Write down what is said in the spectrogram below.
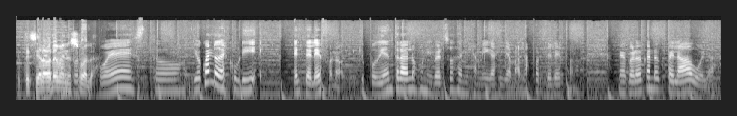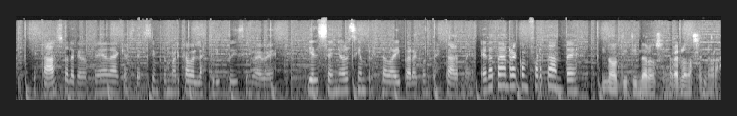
Que te decía la hora de Ay, Venezuela. Por supuesto. Yo cuando descubrí el teléfono y que podía entrar a los universos de mis amigas y llamarlas por teléfono, me acuerdo cuando pelaba bola, que estaba sola, que no tenía nada que hacer, siempre marcaba el asterisco 19 y el señor siempre estaba ahí para contestarme. Era tan reconfortante. No, Titi no era un señor, era una señora.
